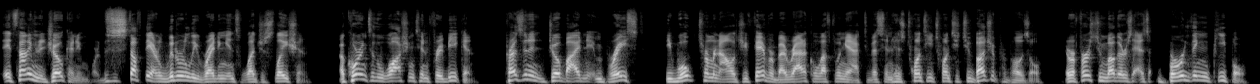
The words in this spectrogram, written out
it's not even a joke anymore. This is stuff they are literally writing into legislation. According to the Washington Free Beacon, President Joe Biden embraced the woke terminology favored by radical left wing activists in his 2022 budget proposal. It refers to mothers as birthing people.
